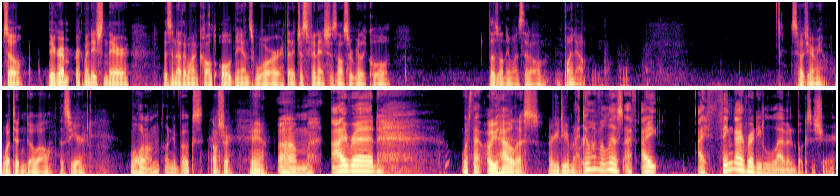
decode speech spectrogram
so big re- recommendation there. There's another one called Old Man's War that I just finished. is also really cool. Those are the only ones that I'll point out. So Jeremy, what didn't go well this year? Well, hold on on your books. Oh sure, yeah, yeah. Um, I read. What's that? Oh, you have a list, or you do remember? I don't have a list. I I, I think I read eleven books this year.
